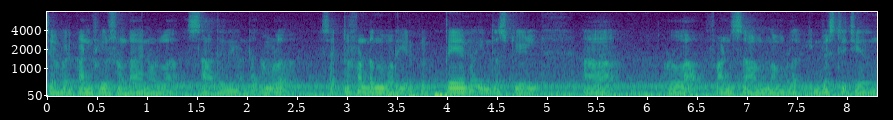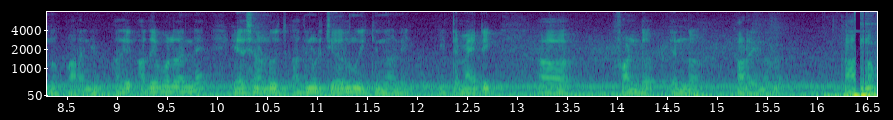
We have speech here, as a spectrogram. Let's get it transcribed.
ചിലപ്പോൾ ഒരു കൺഫ്യൂഷൻ ഉണ്ടാകാനുള്ള സാധ്യതയുണ്ട്. നമ്മൾ സെക്ടർ ഫണ്ട് എന്ന് പറഞ്ഞ ഒരു പ്രത്യേക ഇൻഡസ്ട്രിയിൽ ഉള്ള ഫണ്ട്സാണ് നമ്മൾ ഇൻവെസ്റ്റ് ചെയ്തതെന്ന് പറഞ്ഞു. അത് അതേപോലെ തന്നെ ഏകദേശം അതിനോട് ചേർന്ന് നിൽക്കുന്നതാണ് ഈ തെമാറ്റിക് ഫണ്ട് എന്ന് പറയുന്നത്. കാരണം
